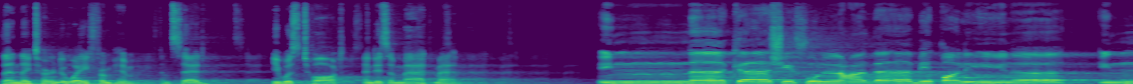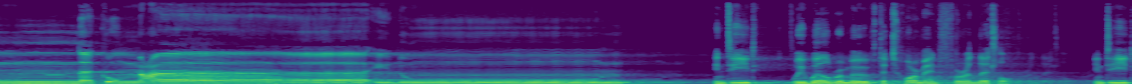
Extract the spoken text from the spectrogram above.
Then they turned away from him and said, He was taught and is a madman. إنا كاشف العذاب قليلا إنكم عائدون Indeed, we will remove the torment for a little. Indeed,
